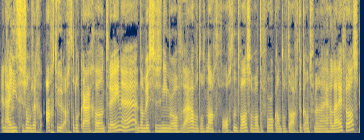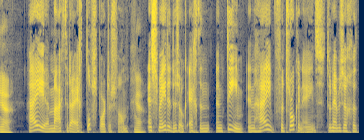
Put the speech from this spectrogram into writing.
En hij liet ze soms echt acht uur achter elkaar gewoon trainen. Hè? Dan wisten ze niet meer of het avond of nacht of ochtend was. Of wat de voorkant of de achterkant van hun eigen lijf was. Ja, Hij eh, maakte daar echt topsporters van. ja. En smeden dus ook echt een, een team. En hij vertrok ineens. Toen hebben ze ge-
